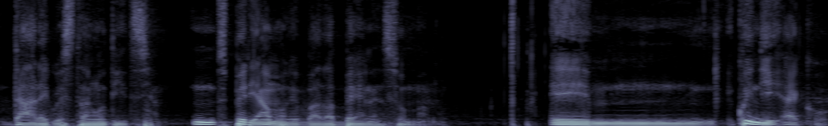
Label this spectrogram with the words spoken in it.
dare questa notizia. Mm, speriamo che vada bene, insomma. E, ehm, quindi ecco,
